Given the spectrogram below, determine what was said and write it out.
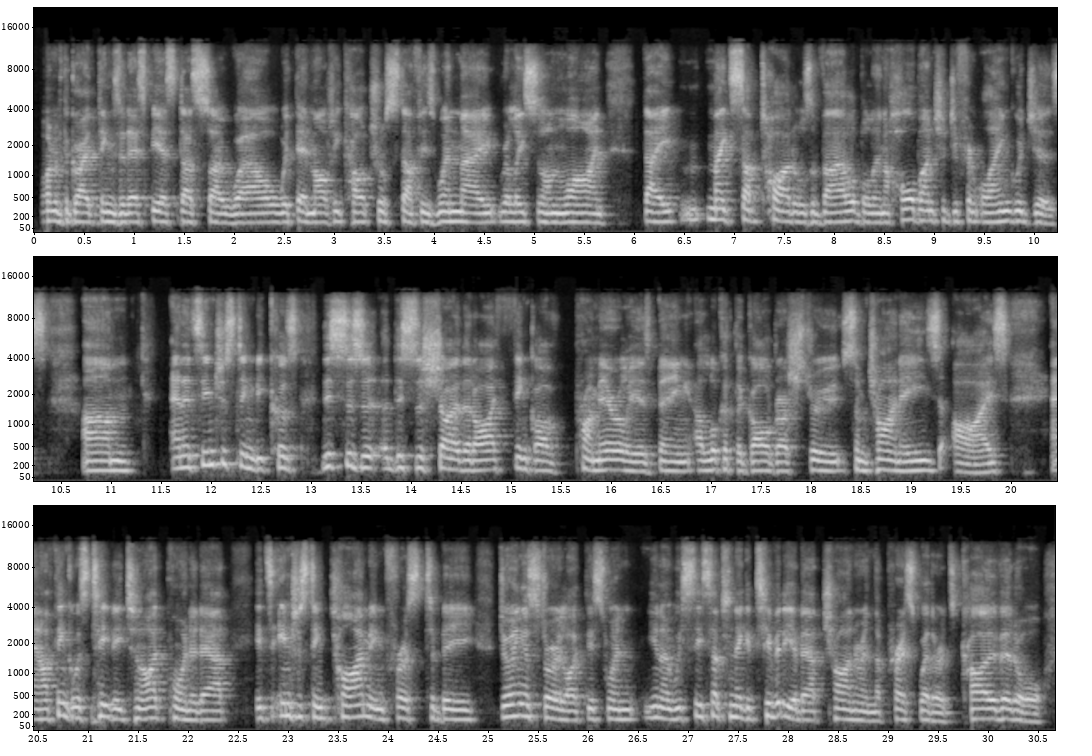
One of the great things that SBS does so well with their multicultural stuff is when they release it online, they make subtitles available in a whole bunch of different languages. Um, and it's interesting because this is a this is a show that I think of primarily as being a look at the gold rush through some Chinese eyes. And I think it was TV Tonight pointed out it's interesting timing for us to be doing a story like this when you know we see such negativity about China in the press, whether it's COVID or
